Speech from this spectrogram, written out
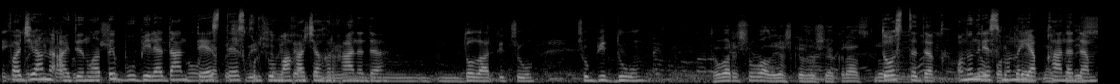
І Фаджаны закликав до айдынлаты того, бұл белядан ну, тез-тез якось швидше құртылмаға ми темпами, чағырған еді. м, долати цю, цю біду. Товаришували, я ж кажу, що якраз... ну, Достыдық, оның його ресміні портрет япқан навіть едім.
